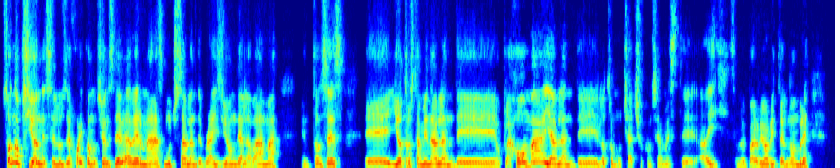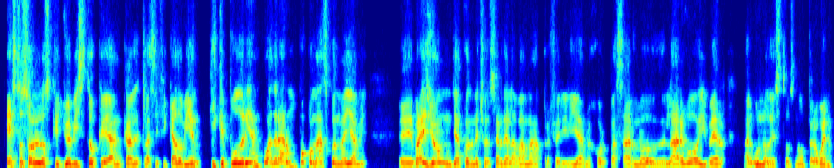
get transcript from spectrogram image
son opciones, se los dejo ahí con opciones, debe haber más, muchos hablan de Bryce Young de Alabama, entonces, eh, y otros también hablan de Oklahoma y hablan del otro muchacho, ¿cómo se llama este? Ay, se me barrió ahorita el nombre. Estos son los que yo he visto que han clasificado bien y que podrían cuadrar un poco más con Miami. Eh, Bryce Young, ya con el hecho de ser de Alabama, preferiría mejor pasarlo de largo y ver alguno de estos, ¿no? Pero bueno,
